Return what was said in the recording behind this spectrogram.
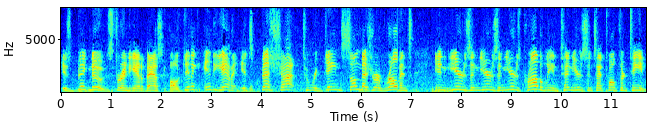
is big news for Indiana basketball, giving Indiana its best shot to regain some measure of relevance in years and years and years, probably in 10 years since that 12 13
